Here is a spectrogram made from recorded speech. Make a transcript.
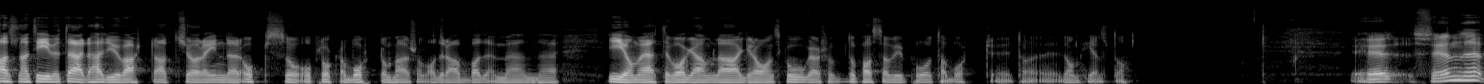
alternativet där det hade ju varit att köra in där också och plocka bort de här som var drabbade. Men eh, i och med att det var gamla granskogar så då passade vi på att ta bort eh, ta, dem helt då. Eh, sen eh,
